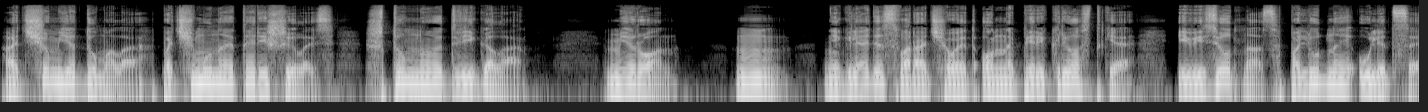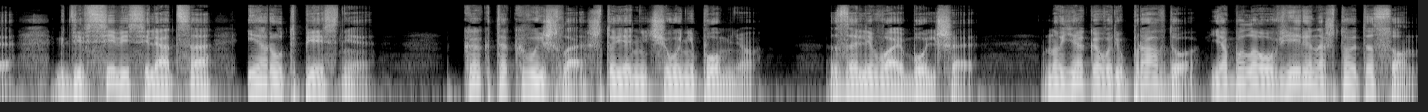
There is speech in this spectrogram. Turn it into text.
О чем я думала? Почему на это решилась? Что мною двигало? Мирон. Ммм, не глядя, сворачивает он на перекрестке и везет нас по людной улице, где все веселятся и орут песни. Как так вышло, что я ничего не помню? Заливай больше. Но я говорю правду, я была уверена, что это сон.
